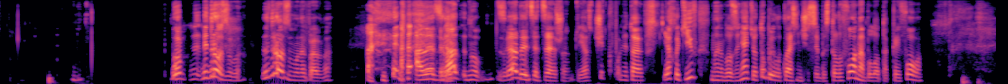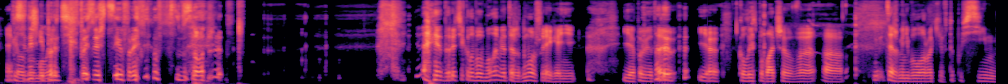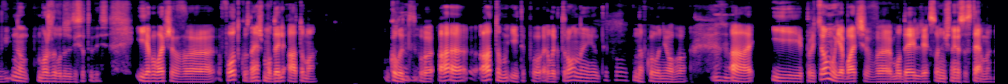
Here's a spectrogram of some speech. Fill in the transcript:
Бо від розуму. Від розуму, напевно. Але згад... ну, згадується це, що я чітко пам'ятаю, я хотів, в мене було заняття, ото були класні часи без телефона, було так кайфово. Я Ти коли сидиш був і малий, переписуєш цифри в зошит. Я, до речі, коли був малим, я теж думав, що я геній. Я пам'ятаю, я колись побачив. е, е, Це ж мені було років, типу, 7, ну, можливо, до 10 десь. І я побачив е, фотку, знаєш, модель атома. Коли, Мгм. типу, а, атом і, типу, електрони, типу, навколо нього. Мгм. А, і при цьому я бачив е, модель сонячної системи.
